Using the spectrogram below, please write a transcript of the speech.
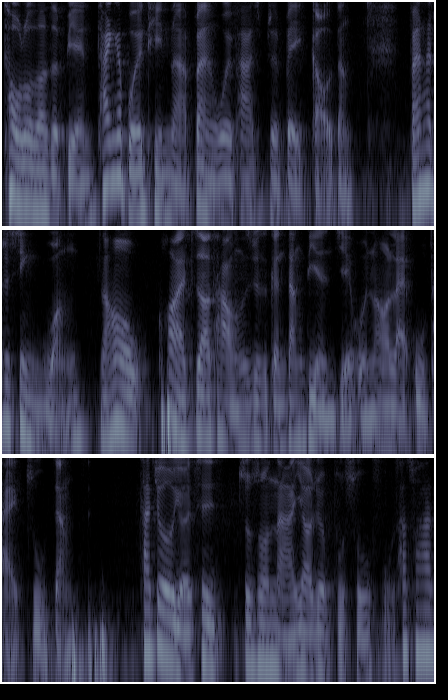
透露到这边，他应该不会听啦，不然我也怕是不是被告这样。反正他就姓王，然后后来知道他好像就是跟当地人结婚，然后来雾台住这样子。他就有一次就说拿药就不舒服，他说他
